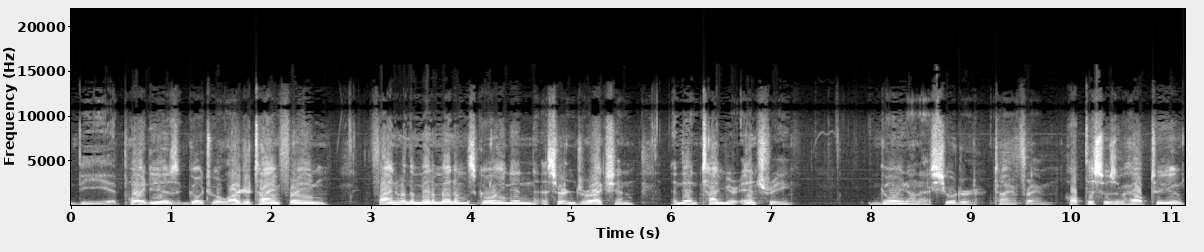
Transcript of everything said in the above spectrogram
the uh, point is go to a larger time frame, Find when the momentum is going in a certain direction and then time your entry going on a shorter time frame. Hope this was of help to you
